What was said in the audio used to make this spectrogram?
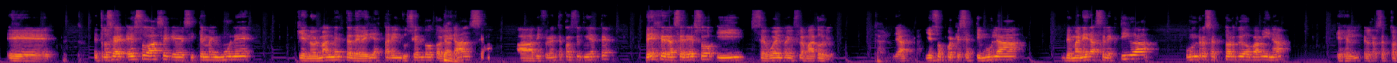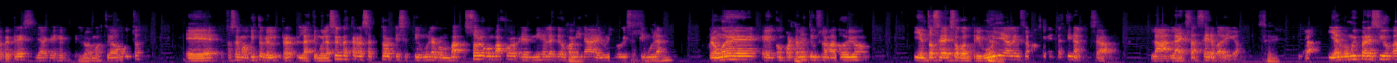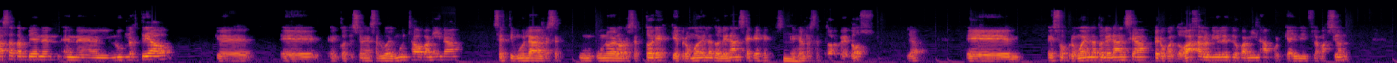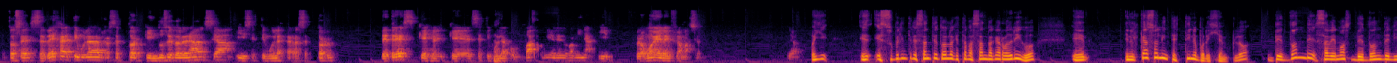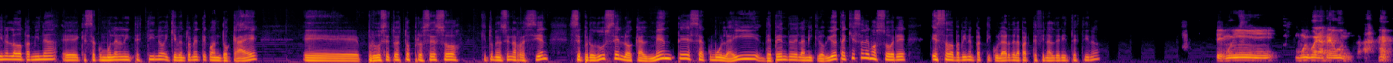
Eh, entonces, eso hace que el sistema inmune que normalmente debería estar induciendo tolerancia a diferentes constituyentes, deje de hacer eso y se vuelve inflamatorio. ¿ya? Y eso es porque se estimula de manera selectiva un receptor de dopamina, que es el, receptor B3, ya que lo hemos estudiado mucho. Eh, entonces hemos visto que la estimulación de este receptor que se estimula con solo con bajos eh, niveles de dopamina, el único que se estimula, promueve el comportamiento inflamatorio y entonces eso contribuye a la inflamación intestinal. O sea, la, exacerba, digamos. Y algo muy parecido pasa también en, el núcleo estriado, que eh, en condiciones de salud hay mucha dopamina, se estimula uno de los receptores que promueve la tolerancia, que es, mm. el receptor B2, ¿ya? Eh, eso promueve la tolerancia, pero cuando baja los niveles de dopamina, porque hay una inflamación, entonces se deja de estimular el receptor que induce tolerancia y se estimula este receptor de 3, que es el que se estimula con bajo nivel de dopamina y promueve la inflamación. Oye, es súper interesante todo lo que está pasando acá, Rodrigo. Eh, en el caso del intestino, por ejemplo, ¿de dónde sabemos de dónde viene la dopamina eh, que se acumula en el intestino y que eventualmente cuando cae eh, produce todos estos procesos que tú mencionas recién? ¿Se produce localmente? ¿Se acumula ahí? ¿Depende de la microbiota? ¿Qué sabemos sobre esa dopamina en particular de la parte final del intestino? Sí, muy, muy buena pregunta.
